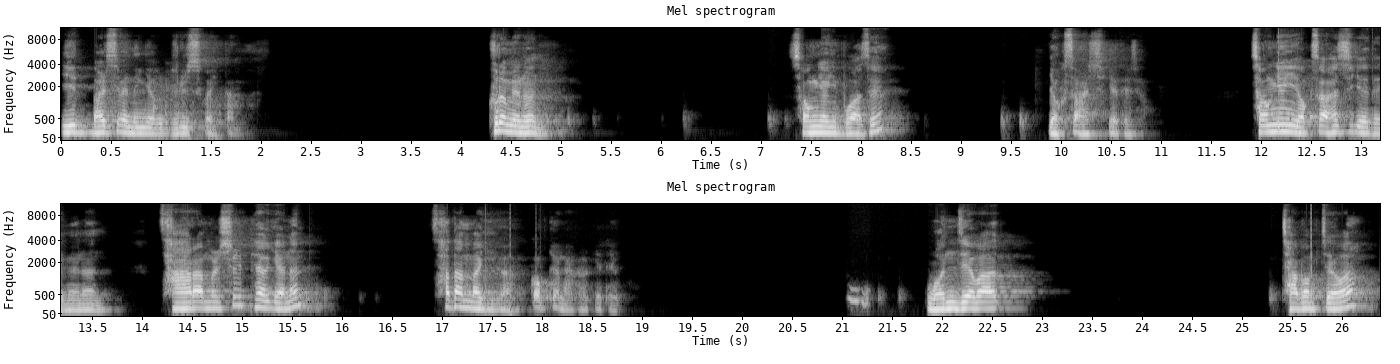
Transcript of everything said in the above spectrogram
이 말씀의 능력을 누릴 수가 말이에요. 그러면은 성령이 뭐 하세요? 역사하시게 되죠. 성령이 역사하시게 되면은 사람을 실패하게 하는 사단마귀가 꺾여 나가게 되고 원죄와 자범죄와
